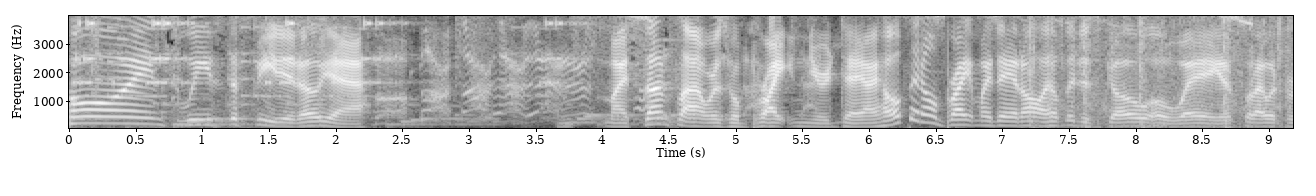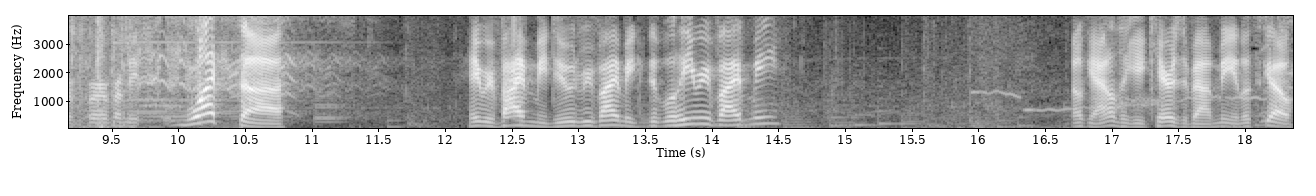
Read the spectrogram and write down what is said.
Coins! Weeds defeated, oh yeah. My sunflowers will brighten your day. I hope they don't brighten my day at all. I hope they just go away. That's what I would prefer from the... What the? Hey, revive me, dude. Revive me. Will he revive me? Okay, I don't think he cares about me. Let's go.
